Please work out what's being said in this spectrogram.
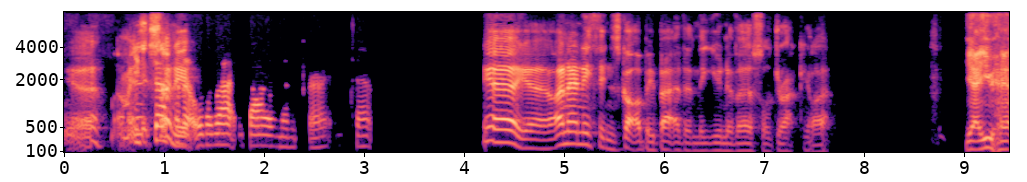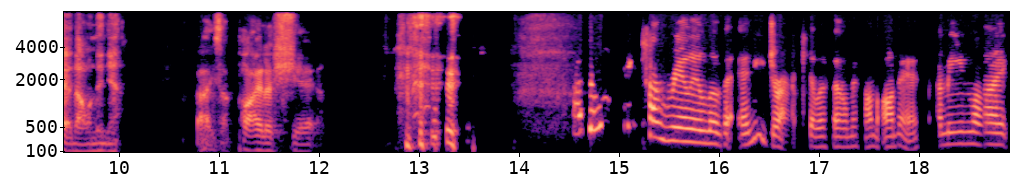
Yeah, I mean It's, it's, only definitely the right environment for it. isn't it? yeah, yeah, and anything's got to be better than the Universal Dracula. yeah, you hated that one, didn't you? That is a pile of shit. I don't think I really love any Dracula film, if I'm honest. I mean, like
